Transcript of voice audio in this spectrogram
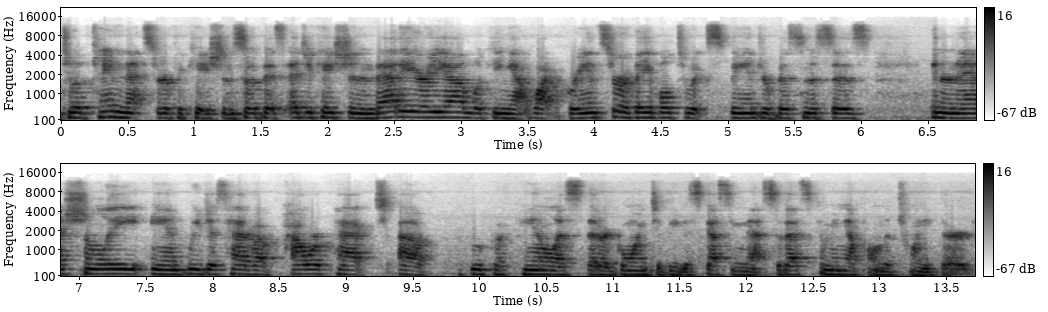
to obtain that certification. So that's education in that area, looking at what grants are available to expand your businesses internationally. And we just have a power packed uh, group of panelists that are going to be discussing that. So that's coming up on the 23rd.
